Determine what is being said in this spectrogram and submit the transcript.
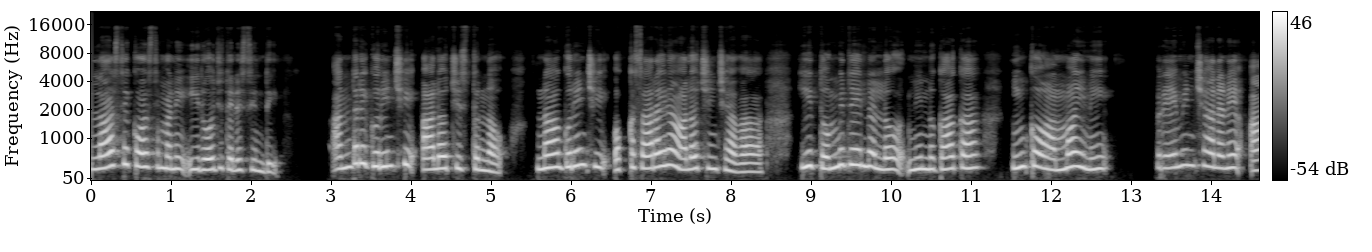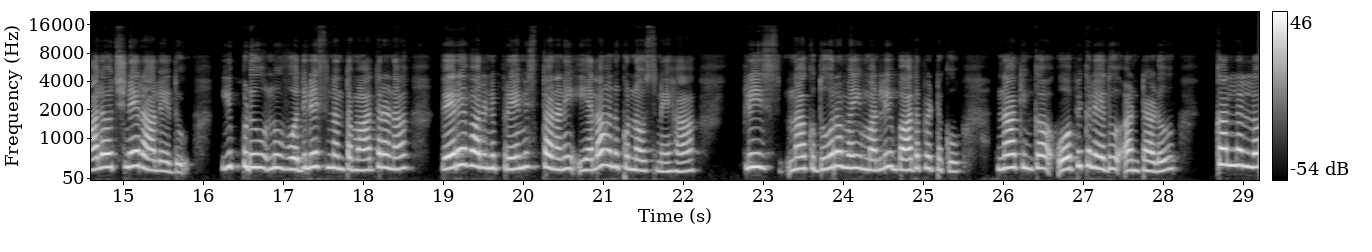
లాస్య కోసమని ఈరోజు తెలిసింది. అందరి గురించి ఆలోచిస్తున్నావు. నా గురించి ఒక్కసారైనా ఆలోచించావా? ఈ తొమ్మిదేళ్ళలో నిన్ను కాక ఇంకో అమ్మాయిని ప్రేమించాలనే ఆలోచనే రాలేదు. ఇప్పుడు నువ్వు వదిలేసినంత మాత్రాన వేరే వాళ్ళని ప్రేమిస్తానని ఎలా అనుకున్నావు స్నేహ? ప్లీజ్ నాకు దూరమై మళ్ళీ బాధ పెట్టకు. నాకింకా ఓపిక లేదు అంటాడు. కళ్ళల్లో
